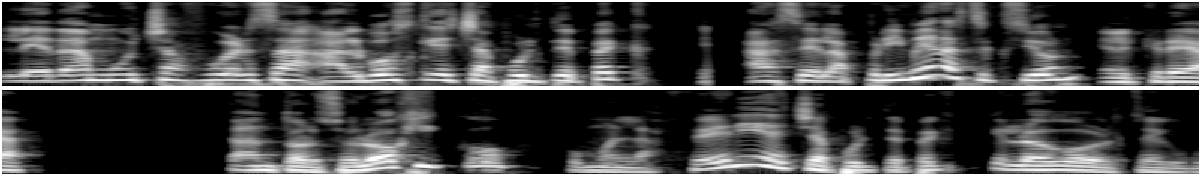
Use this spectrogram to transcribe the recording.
le da mucha fuerza al bosque de Chapultepec. Hace la primera sección, él crea tanto el zoológico como en la feria de Chapultepec, que luego se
